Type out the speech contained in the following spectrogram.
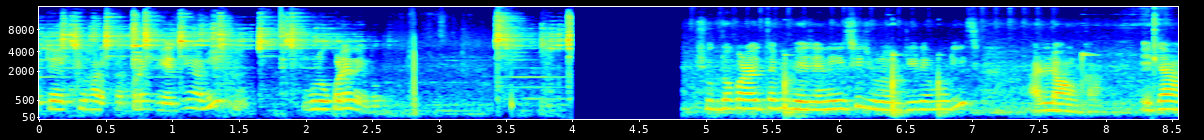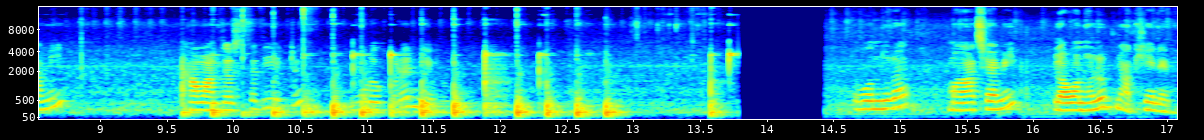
এটা একটু হালকা করে ভেজে আমি গুঁড়ো করে নেব। শুকনো কড়াইতে আমি ভেজে নিয়েছি জুড়ো জিরে মরিচ আর লঙ্কা। এটা আমি খামার দস্তা দিয়ে একটু গুঁড়ো করে নেব। বন্ধুরা, মাছ আমি লবণ হলুদ মাখিয়ে নেব।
